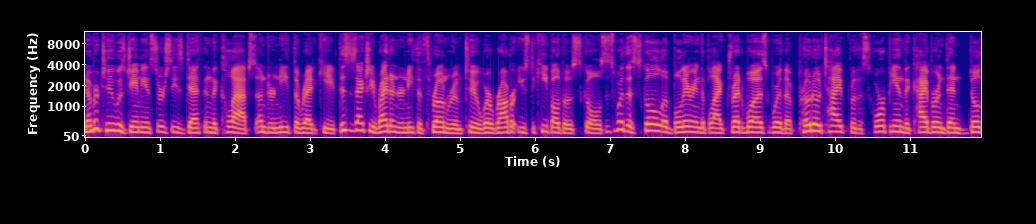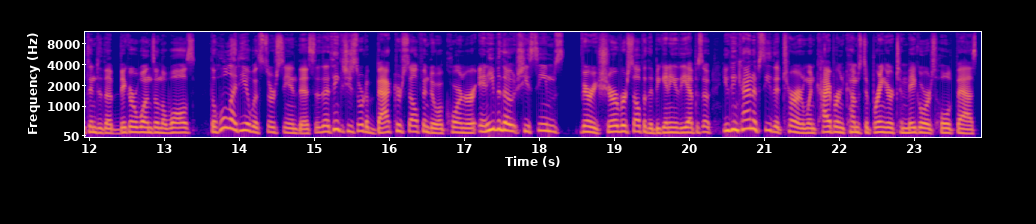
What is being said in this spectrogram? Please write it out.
Number two was Jaime and Cersei's death in the collapse underneath the Red Keep. This is actually right underneath the throne room, too, where Robert used to keep all those skulls. It's where the skull of Balerion the Black Dread was, where the prototype for the scorpion, the Qyburn, then built into the bigger ones on the walls. The whole idea with Cersei in this is I think she sort of backed herself into a corner, and even though she seems very sure of herself at the beginning of the episode, you can kind of see the turn when Qyburn comes to bring her to Maegor's Holdfast,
